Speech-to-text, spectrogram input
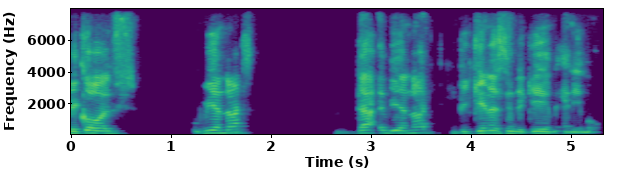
because we are not that we are not beginners in the game anymore.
